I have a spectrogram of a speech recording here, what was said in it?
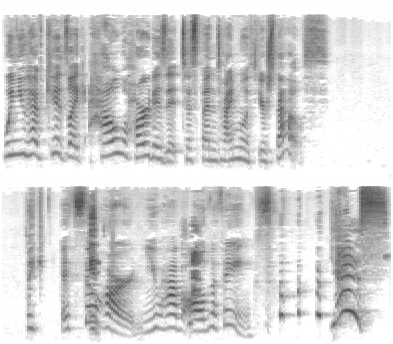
when you have kids, like how hard is it to spend time with your spouse? Like it's so it's, hard. You have all the things. yes.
